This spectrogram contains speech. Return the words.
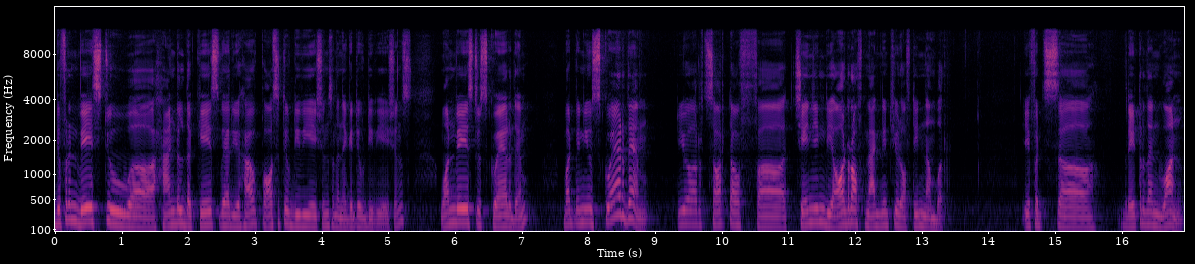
different ways to uh, handle the case where you have positive deviations and the negative deviations. One way is to square them, but when you square them you are sort of uh, changing the order of magnitude of the number. If it is uh, greater than 1,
